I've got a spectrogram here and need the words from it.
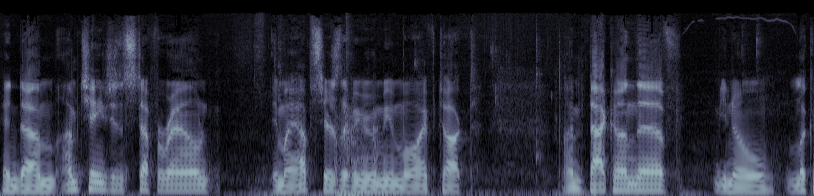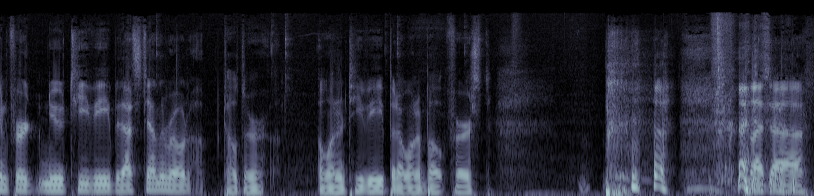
And um, I'm changing stuff around in my upstairs living room. Me and my wife talked. I'm back on the you know, looking for new TV, but that's down the road. I told her I want a TV, but I want a boat first. but uh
